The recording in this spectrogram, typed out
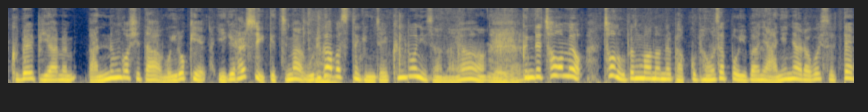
급여에 비하면 맞는 것이다. 뭐 이렇게 얘기를 할 수 있겠지만 우리가 음. 봤을 땐 굉장히 큰 돈이잖아요. 예. 근데 처음에 1,500만 원을 받고 변호사법 위반이 아니냐라고 했을 때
